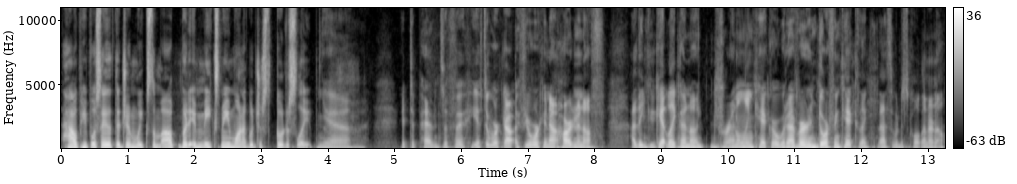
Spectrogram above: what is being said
how people say that the gym wakes them up, but it makes me want to go just go to sleep. Yeah, it depends. If uh, you have to work out, if you're working out hard enough, I think you get like an adrenaline kick or whatever, endorphin kick. Like that's what it's called. I don't know.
